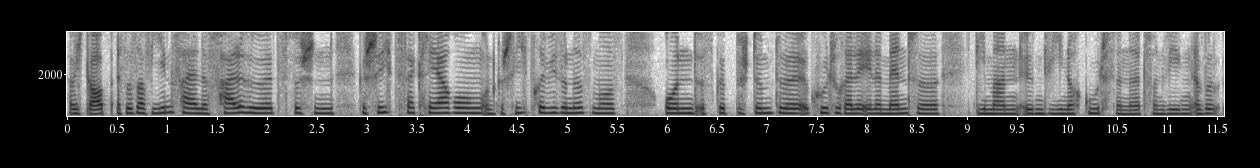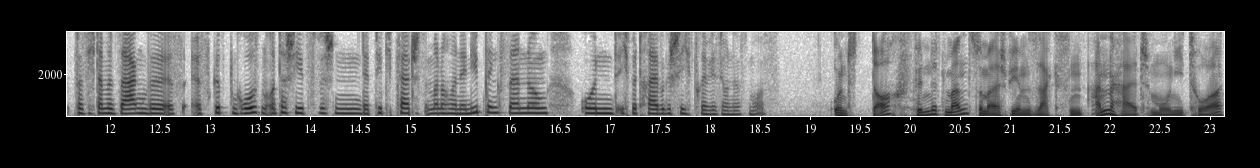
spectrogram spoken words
Aber ich glaube, es ist auf jeden Fall eine Fallhöhe zwischen Geschichtsverklärung und Geschichtsrevisionismus und es gibt bestimmte kulturelle Elemente, die man irgendwie noch gut findet. Von wegen, also was ich damit sagen will, ist, es gibt einen großen Unterschied zwischen der Pitti Platsch ist immer noch meine Lieblingssendung und ich betreibe Geschichtsrevisionismus. Und doch findet man zum Beispiel im Sachsen-Anhalt-Monitor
